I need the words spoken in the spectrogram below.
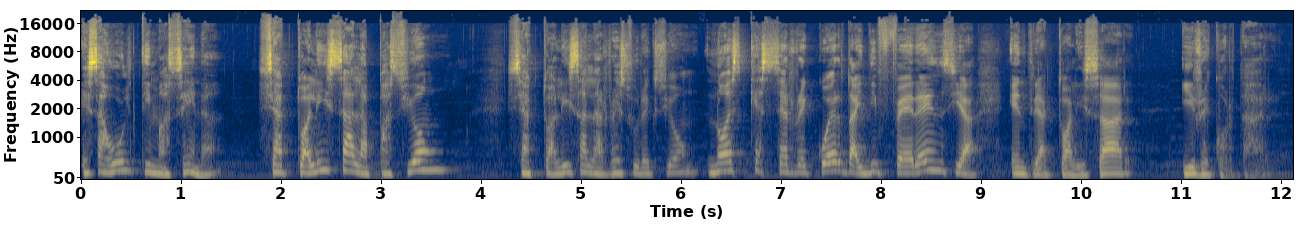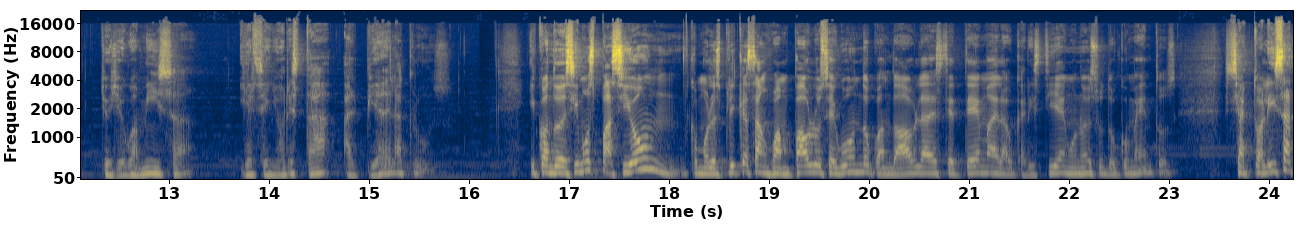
esa última cena, se actualiza la pasión, se actualiza la resurrección. No es que se recuerda, hay diferencia entre actualizar y recordar. Yo llego a misa y el Señor está al pie de la cruz. Y cuando decimos pasión, como lo explica San Juan Pablo II cuando habla de este tema de la Eucaristía en uno de sus documentos, se actualiza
